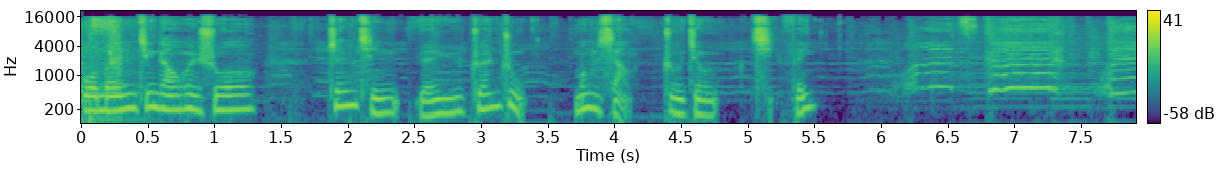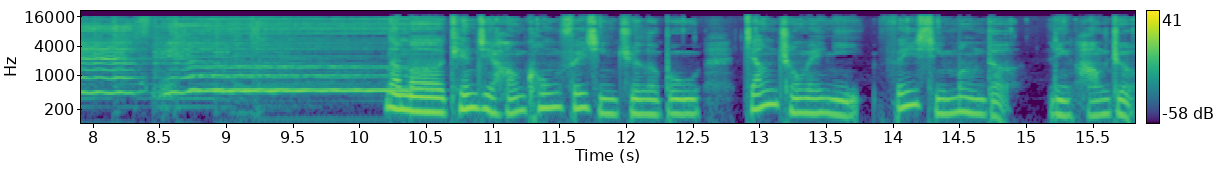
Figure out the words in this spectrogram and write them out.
我们经常会说，真情源于专注，梦想铸就起飞。那么，天际航空飞行俱乐部将成为你飞行梦的领航者。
